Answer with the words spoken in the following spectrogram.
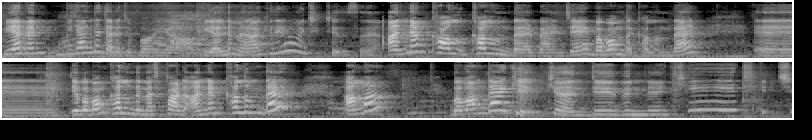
Bilal ben Bilal ne der acaba ya? Bilal de merak ediyorum açıkçası. Annem kal, kalın der bence. Babam da kalın der. Ee, ya babam kalın demez pardon. Annem kalın der. Ama babam der ki kendi evine git. Hiç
